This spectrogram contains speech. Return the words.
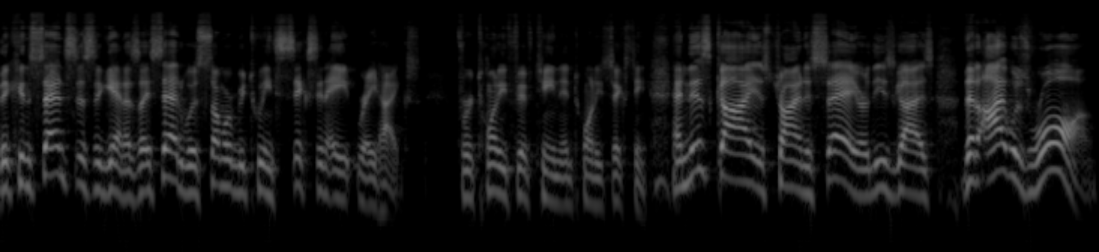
The consensus, again, as I said, was somewhere between six and eight rate hikes for 2015 and 2016. And this guy is trying to say, or these guys, that I was wrong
